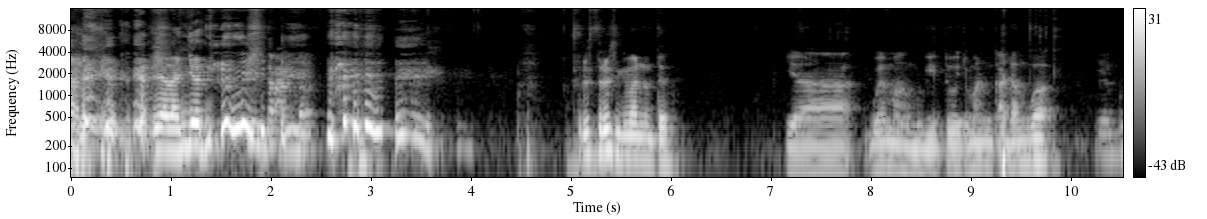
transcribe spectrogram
ya lanjut. terus terus gimana tuh? Ya gue emang begitu cuman kadang gua Ya gue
